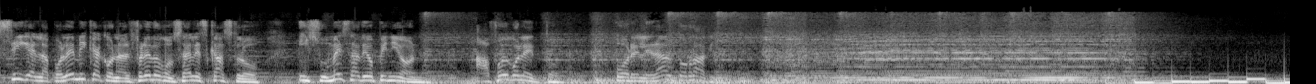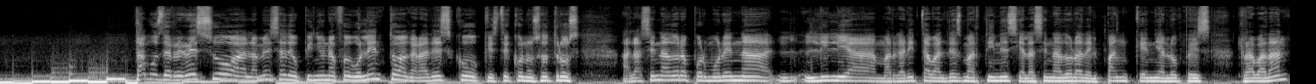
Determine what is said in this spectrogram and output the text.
Sigue en la polémica con Alfredo González Castro y su mesa de opinión. A fuego lento. Por el Heraldo Radio. Estamos de regreso a la mesa de opinión a fuego lento. Agradezco que esté con nosotros a la senadora por Morena Lilia Margarita Valdés Martínez y a la senadora del PAN Kenia López Rabadán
